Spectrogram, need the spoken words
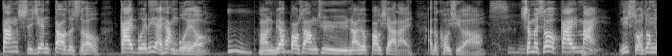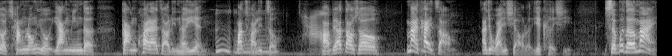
当时间到的时候，该不会你也像买哦？嗯，啊，你不要报上去，然后又报下来，啊，都扣血啊！是，什么时候该卖？你手中有长隆、有阳明的，赶快来找林和燕，嗯，我带你走。好，啊，不要到时候卖太早，那就玩小了，也可惜，舍不得卖，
